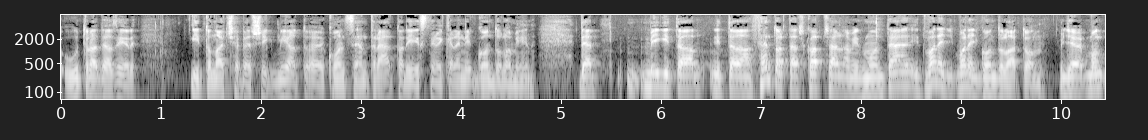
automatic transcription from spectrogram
útra, de azért itt a nagysebesség miatt koncentráltan résznél kell lenni, gondolom én. De még itt a, itt a fenntartás kapcsán, amit mondtál, itt van egy, van egy gondolatom. Ugye mond,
